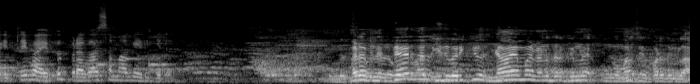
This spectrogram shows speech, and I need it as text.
வெற்றி வாய்ப்பு பிரகாசமாக இருக்கிறது. மேடம் இந்த தேர்தல் இது வரைக்கும் நியாயமா நடந்திருக்குன்னு உங்க மனசுக்கு படுதுங்களா?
